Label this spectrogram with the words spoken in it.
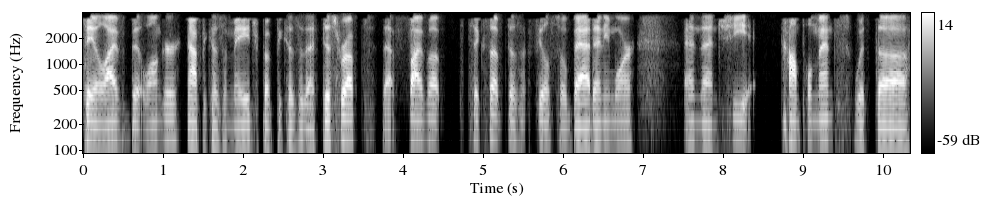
stay alive a bit longer, not because of Maege, but because of that disrupt. That five up, six up doesn't feel so bad anymore. And then she complements with the,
